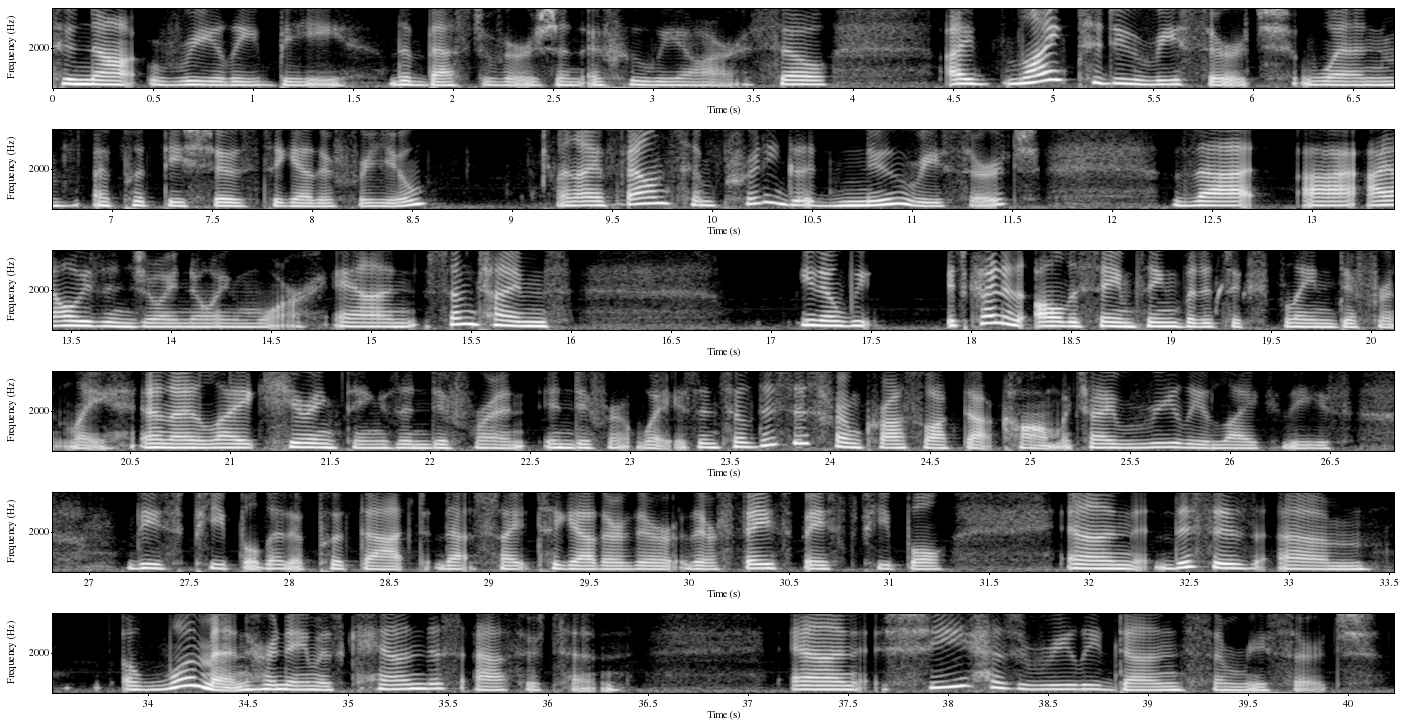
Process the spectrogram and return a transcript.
to not really be the best version of who we are. So I like to do research when I put these shows together for you. And I found some pretty good new research that uh, I always enjoy knowing more. And sometimes, you know, we it's kind of all the same thing, but it's explained differently. And I like hearing things in different in different ways. And so this is from crosswalk.com, which I really like these these people that have put that that site together. They're they're faith based people, and this is um, a woman. Her name is Candace Atherton, and she has really done some research.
